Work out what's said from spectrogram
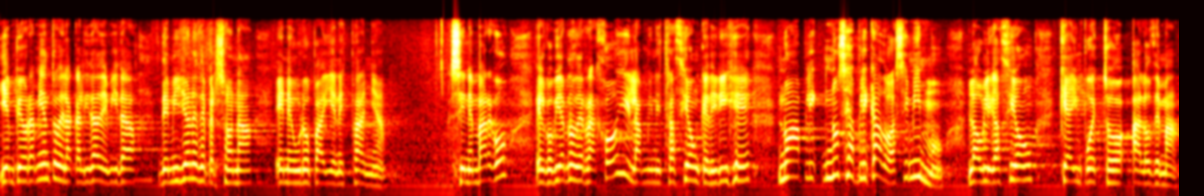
y empeoramiento de la calidad de vida de millones de personas en Europa y en España. Sin embargo, el Gobierno de Rajoy y la Administración que dirige no, se ha aplicado a sí mismo la obligación que ha impuesto a los demás.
